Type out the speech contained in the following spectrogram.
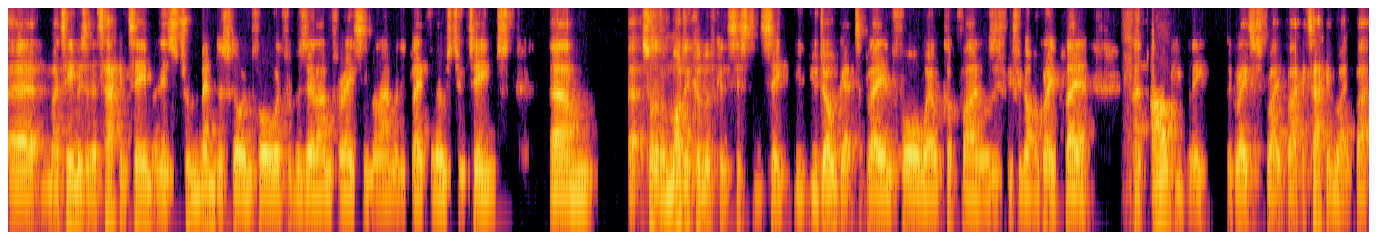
Uh, my team is an attacking team and he's tremendous going forward for Brazil and for AC Milan when he played for those two teams. Um, uh, sort of a modicum of consistency. You, you, don't get to play in four World Cup finals if, if, you're not a great player, and arguably the greatest right back, attacking right back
